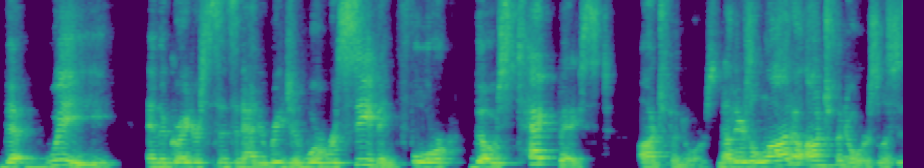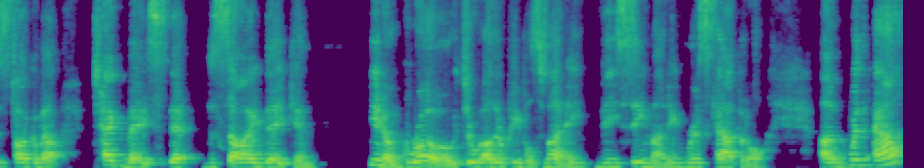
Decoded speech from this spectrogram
that we in the greater Cincinnati region were receiving for those tech based entrepreneurs. Now, there's a lot of entrepreneurs. Let's just talk about tech based that decide they can, you know, grow through other people's money, VC money, risk capital, um, without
